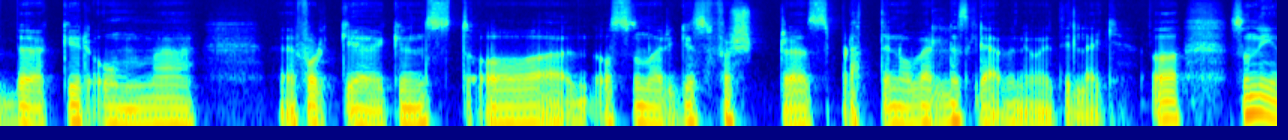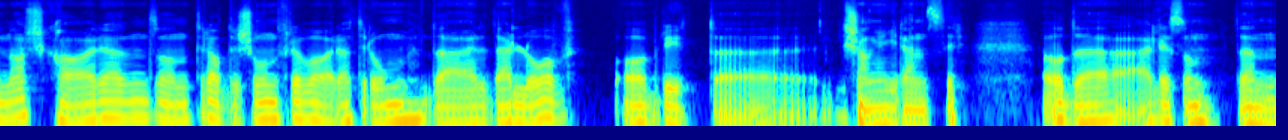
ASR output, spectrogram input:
bøker om eh, folkekunst, og også Norges første splatternovelle skrev hun jo i tillegg. Og, så nynorsk har en sånn tradisjon for å være et rom der det er lov å bryte sjangergrenser. Og det er liksom den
